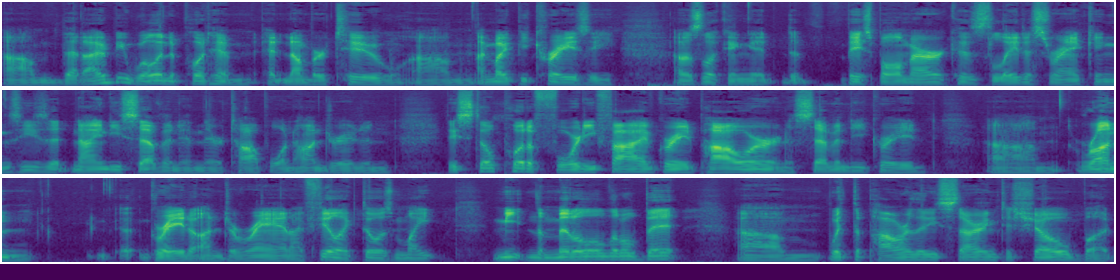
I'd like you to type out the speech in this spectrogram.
um, that I'd be willing to put him at number two. Um, I might be crazy. I was looking at Baseball America's latest rankings. He's at 97 in their top 100, and they still put a 45 grade power and a 70 grade um, run uh, grade on Duran. I feel like those might meet in the middle a little bit um, with the power that he's starting to show, but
